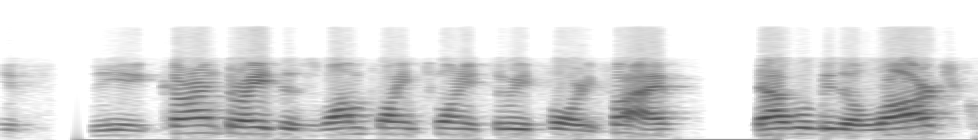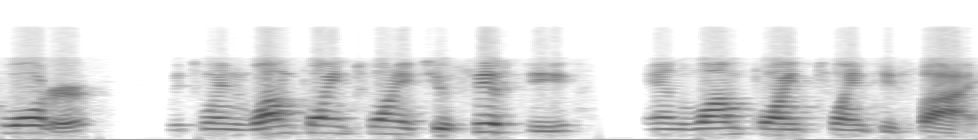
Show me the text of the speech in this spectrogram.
If the current rate is 1.2345, that would be the large quarter between 1.2250 and 1.25 cents.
